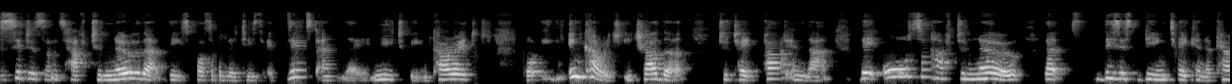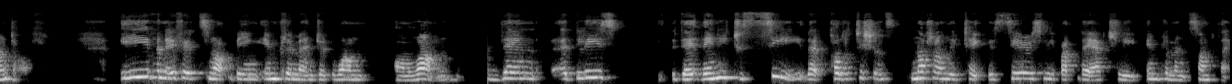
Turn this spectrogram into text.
citizens have to know that these possibilities exist and they need to be encouraged or encourage each other to take part in that. They also have to know that this is being taken account of. Even if it's not being implemented one on one, then at least they, they need to see that politicians not only take this seriously, but they actually implement something.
